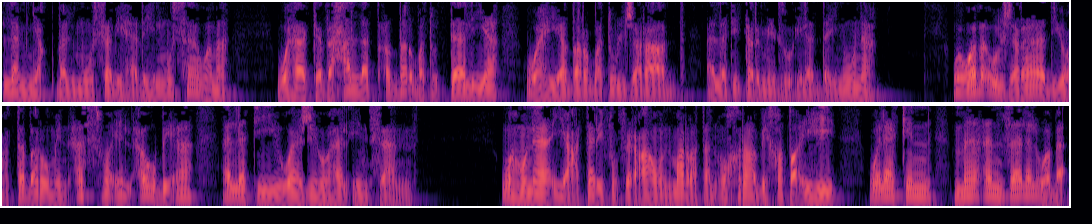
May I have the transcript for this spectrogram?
لم يقبل موسى بهذه المساومة وهكذا حلت الضربة التالية وهي ضربة الجراد التي ترمز إلى الدينونة. ووبا الجراد يعتبر من أسوأ الأوبئة التي يواجهها الإنسان. وهنا يعترف فرعون مرة أخرى بخطئه ولكن ما أنزال الوباء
